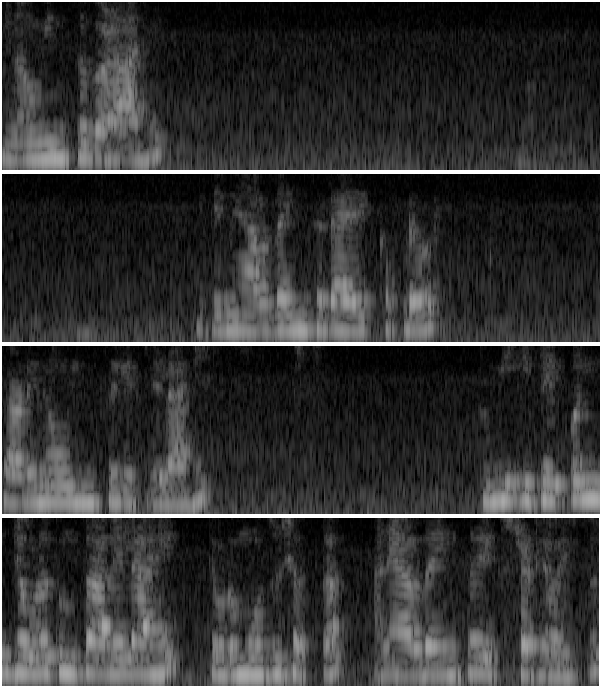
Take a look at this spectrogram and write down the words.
नऊ इंच गळा आहे. इथे मी अर्धा इंच डायरेक्ट कपड्यावर साडेनऊ इंच घेतलेला आहे. तुम्ही इथे पण जेवढं तुमचं आलेलं आहे तेवढं मोजू शकता. आणि अर्धा इंच एक्स्ट्रा ठेवायचं.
